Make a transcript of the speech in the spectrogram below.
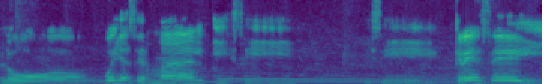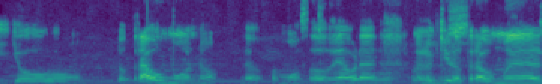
lo voy a hacer mal y si, y si crece y yo lo traumo, ¿no? Lo famoso de ahora, no lo quiero traumar,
